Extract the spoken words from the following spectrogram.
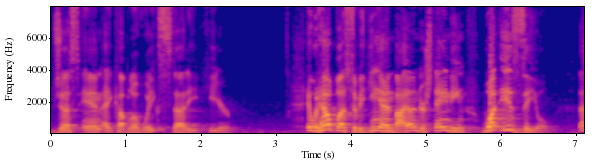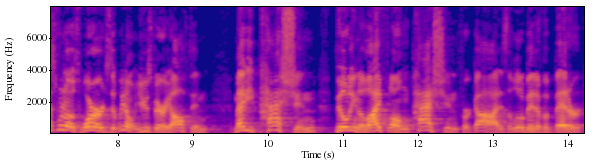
just in a couple of weeks' study here. It would help us to begin by understanding what is zeal. That's one of those words that we don't use very often. Maybe passion, building a lifelong passion for God, is a little bit of a better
